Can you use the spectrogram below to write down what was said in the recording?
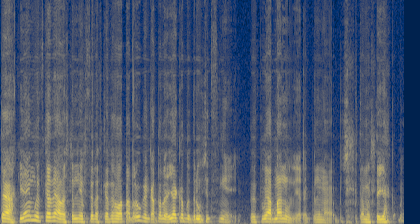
так, я ему сказала, что мне все рассказала подруга, которая якобы дружит с ней. То есть вы обманули, я так понимаю, потому что якобы.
